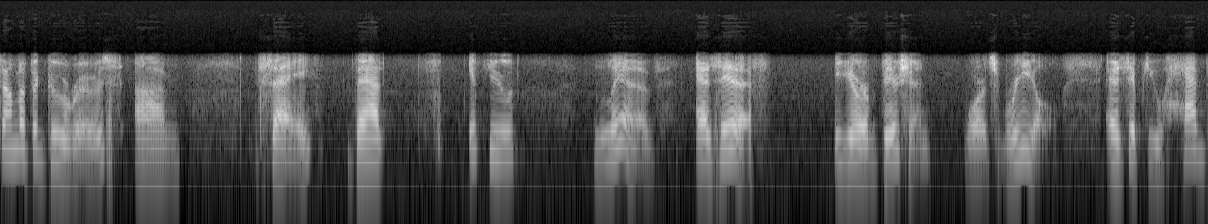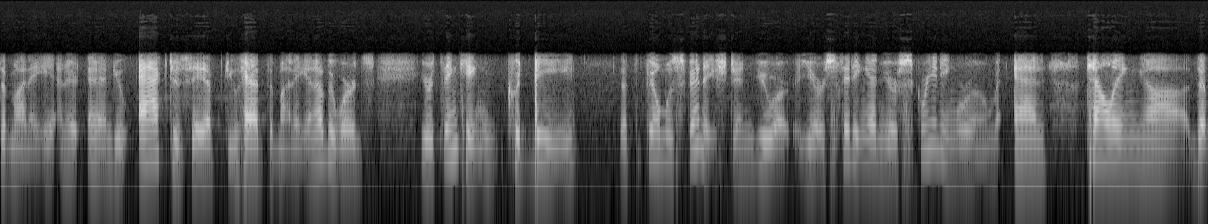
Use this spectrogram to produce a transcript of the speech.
some of the gurus um, say that if you live as if your vision was real, as if you had the money, and and you act as if you had the money. In other words, your thinking could be that the film was finished and you are you're sitting in your screening room and telling uh that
